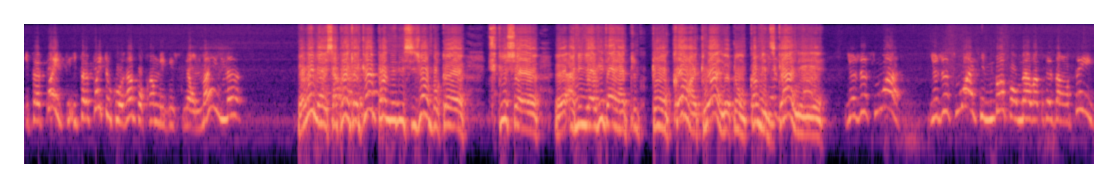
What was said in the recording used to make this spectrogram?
Ils peuvent pas être, ils peuvent pas être au courant pour prendre des décisions de même, là. Ben oui, mais ça prend quelqu'un pour prendre des décisions pour que tu puisses euh, euh, améliorer ta, ton cas à toi, là, ton cas médical. Il y, et... il y a juste moi. Il y a juste moi qui me bat pour me représenter.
